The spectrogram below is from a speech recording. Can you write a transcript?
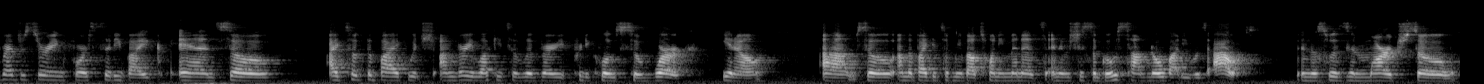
registering for Citi Bike and so i took the bike which i'm very lucky to live very pretty close to work you know. Um, so on the bike it took me about 20 minutes and it was just a ghost town. Nobody was out. And this was in march so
